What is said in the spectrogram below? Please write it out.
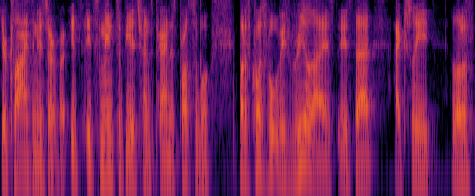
your clients and your server. It's it's meant to be as transparent as possible. But of course, what we've realized is that actually a lot of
